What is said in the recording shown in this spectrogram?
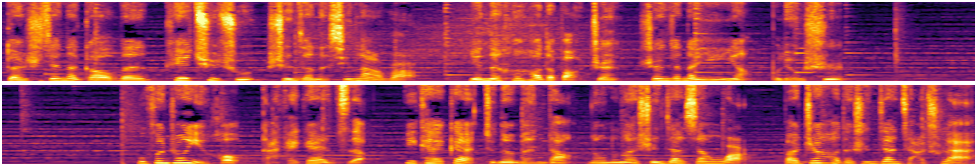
短时间的高温可以去除生姜的辛辣味儿，也能很好的保证生姜的营养不流失。五分钟以后，打开盖子，一开盖就能闻到浓浓的生姜香味儿。把蒸好的生姜夹出来。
